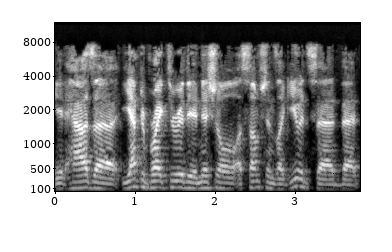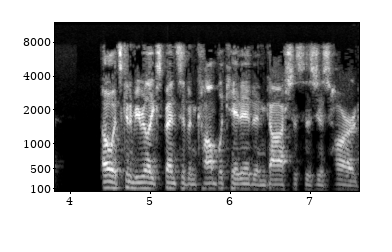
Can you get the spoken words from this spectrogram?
it has a you have to break through the initial assumptions like you had said that oh it's going to be really expensive and complicated and gosh this is just hard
